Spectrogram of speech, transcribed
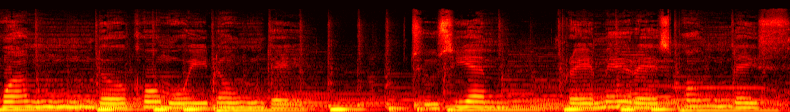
cuándo, cómo y dónde, tú siempre me respondes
